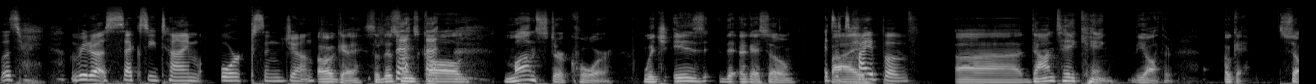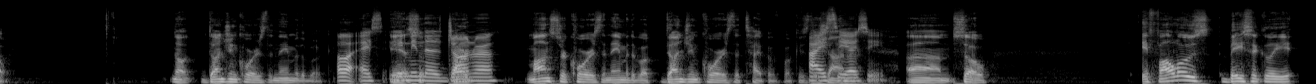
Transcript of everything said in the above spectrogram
Let's read about sexy time orcs and junk. Okay, so this one's called Monster Core, which is the, okay. So It's by, a type of uh, Dante King, the author. Okay, so no, Dungeon Core is the name of the book. oh, I see. Yeah, you mean so- the genre? Monster Core is the name of the book. Dungeon Core is the type of book. Is the I genre. see. I see. Um, so it follows basically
